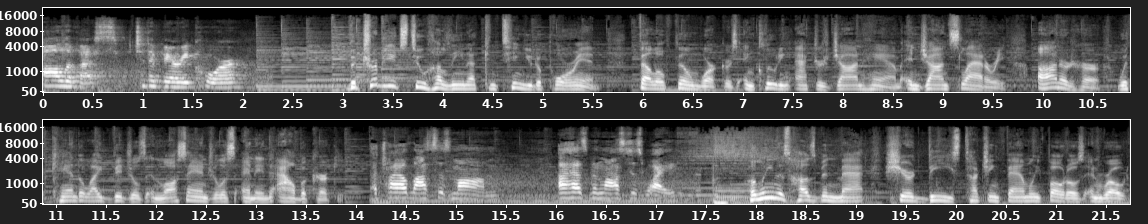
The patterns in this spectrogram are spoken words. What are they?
all of us to the very core. The tributes to Halyna continue to pour in. Fellow film workers, including actors Jon Hamm and John Slattery, honored her with candlelight vigils in Los Angeles and in Albuquerque. A child lost his mom. A husband lost his wife. Halyna's husband, Matt, shared these touching family photos and wrote,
